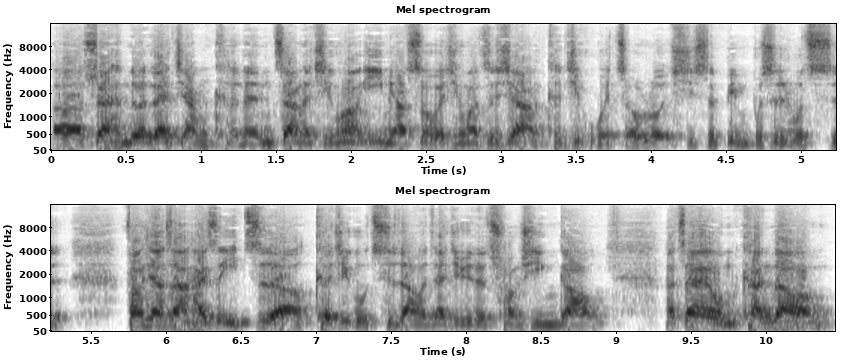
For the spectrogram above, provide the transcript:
呃，虽然很多人在讲可能这样的情况，疫苗受惠情况之下，科技股会走弱，其实并不是如此，方向上还是一致啊，科技股迟早会再继续的创新高。那在我们看到。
